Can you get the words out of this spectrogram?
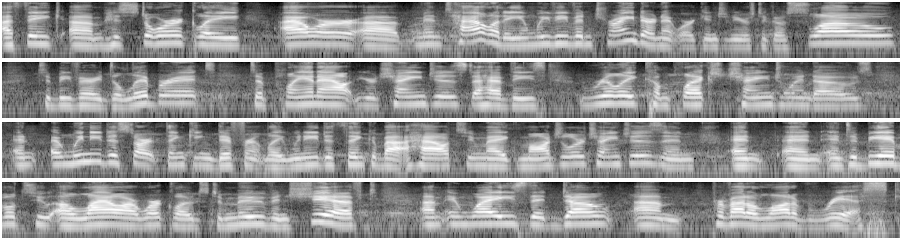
I think, um, historically, our uh, mentality, and we've even trained our network engineers to go slow, to be very deliberate, to plan out your changes, to have these really complex change windows, and, and we need to start thinking differently. We need to think about how to make modular changes and, and, and, and to be able to allow our workloads to move and shift um, in ways that don't um, provide a lot of risk.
